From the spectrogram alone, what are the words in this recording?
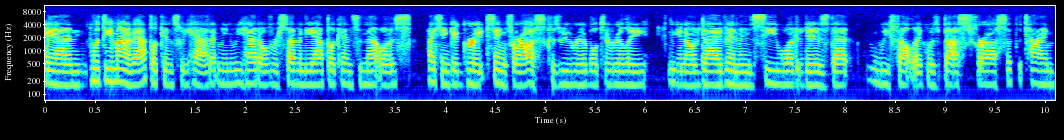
And with the amount of applicants we had, I mean, we had over 70 applicants, and that was, I think, a great thing for us because we were able to really, you know, dive in and see what it is that we felt like was best for us at the time.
